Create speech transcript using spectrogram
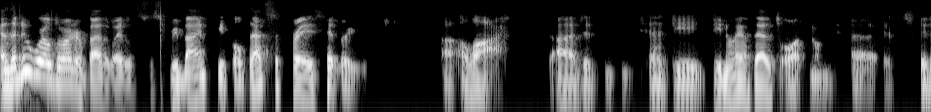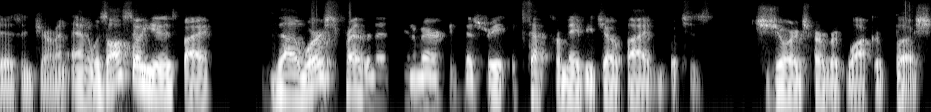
And the new world order, by the way, let's just remind people that's the phrase Hitler used uh, a lot. Uh, die, uh, die, die neue Weltordnung, uh, it is in German. And it was also used by the worst president in American history, except for maybe Joe Biden, which is George Herbert Walker Bush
